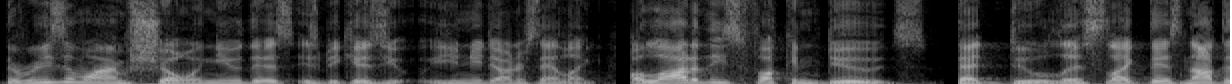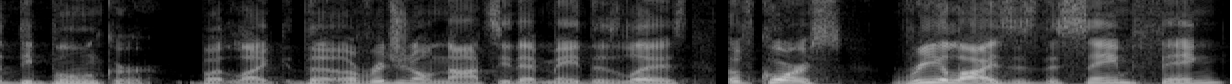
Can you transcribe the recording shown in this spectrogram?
the reason why I'm showing you this is because you you need to understand like a lot of these fucking dudes that do lists like this, not the debunker, but like the original Nazi that made this list, of course, realizes the same thing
